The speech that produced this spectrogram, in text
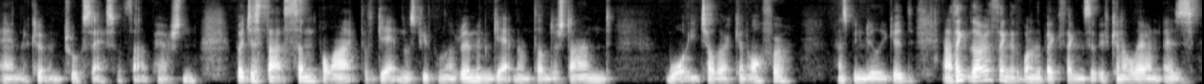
um, recruitment process with that person. But just that simple act of getting those people in a room and getting them to understand what each other can offer has been really good. And I think the other thing, one of the big things that we've kind of learned is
